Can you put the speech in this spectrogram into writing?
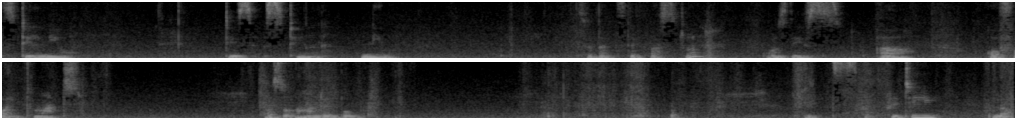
still new. It is still new. So that's the first one. Was this uh, off-white matte also 100 bob. It's pretty long.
